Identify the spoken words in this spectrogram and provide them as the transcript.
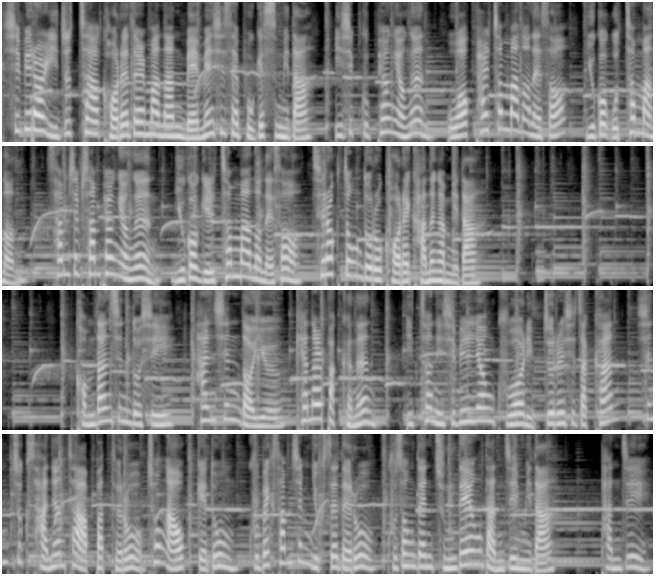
11월 2주차 거래될 만한 매매 시세 보겠습니다. 29평형은 5억 8천만 원에서 6억 5천만 원, 33평형은 6억 1천만 원에서 7억 정도로 거래 가능합니다. 검단 신도시 한신더유 캐널파크는 2021년 9월 입주를 시작한 신축 4년차 아파트로 총 9개 동 936세대로 구성된 중대형 단지입니다. 단지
